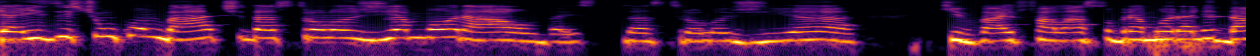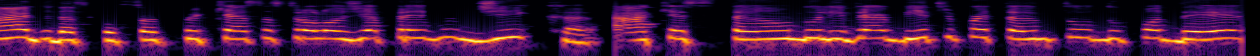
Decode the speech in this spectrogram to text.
E aí existe um combate da astrologia moral, da, da astrologia que vai falar sobre a moralidade das pessoas, porque essa astrologia prejudica a questão do livre-arbítrio portanto, do poder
